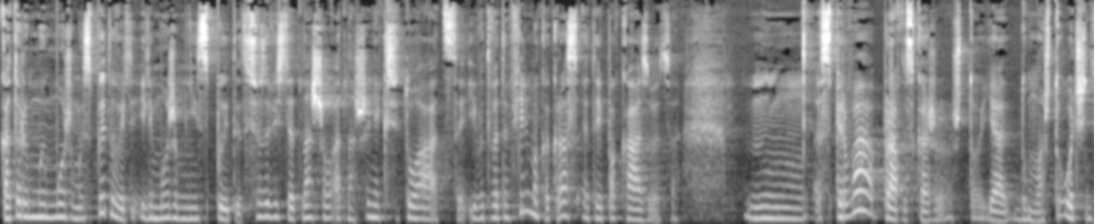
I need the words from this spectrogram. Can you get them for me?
который мы можем испытывать или можем не испытывать. Все зависит от нашего отношения к ситуации. И вот в этом фильме как раз это и показывается. Сперва, правда скажу, что я думала, что очень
